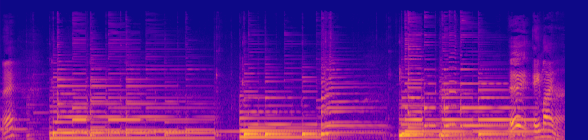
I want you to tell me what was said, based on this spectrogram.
Okay? A, A minor.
